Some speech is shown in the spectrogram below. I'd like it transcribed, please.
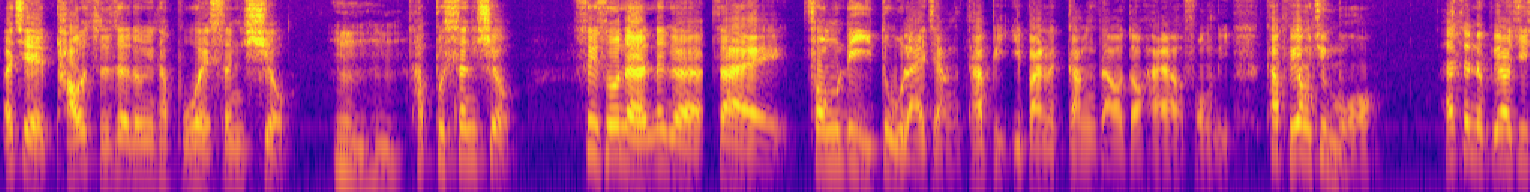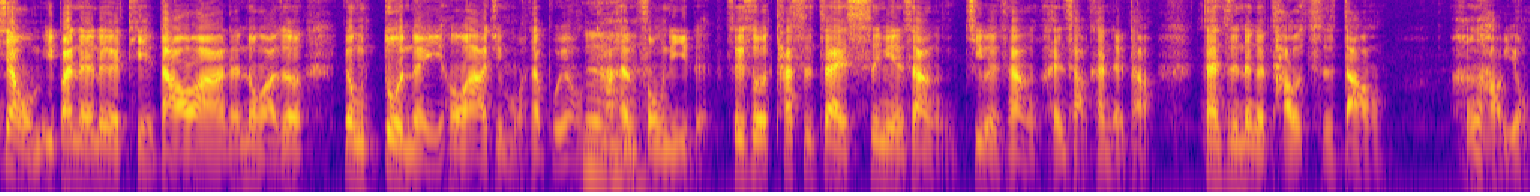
而且陶瓷这个东西它不会生锈，嗯嗯，它不生锈。所以说呢，那个在锋利度来讲，它比一般的钢刀都还要锋利，它不用去磨，它真的不要去像我们一般的那个铁刀啊，那弄好之后用钝了以后还要去磨，它不用，它很锋利的。所以说它是在市面上基本上很少看得到，但是那个陶瓷刀很好用。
